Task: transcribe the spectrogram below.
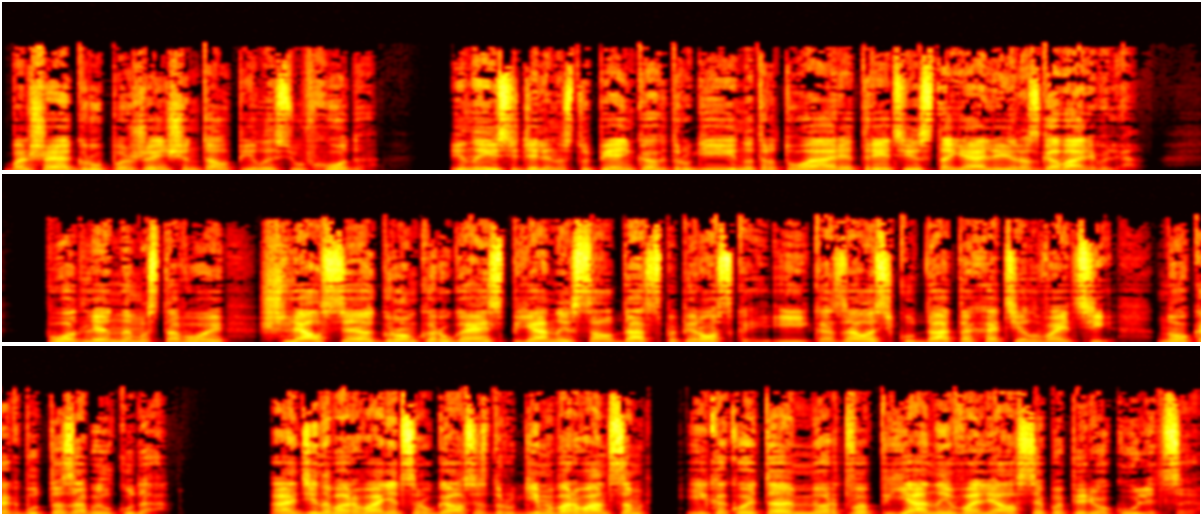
Большая группа женщин толпилась у входа. Иные сидели на ступеньках, другие — на тротуаре, третьи стояли и разговаривали. Подле, на мостовой, шлялся, громко ругаясь, пьяный солдат с папироской и, казалось, куда-то хотел войти, но как будто забыл куда. Один оборванец ругался с другим оборванцем, и какой-то мертво пьяный валялся поперек улицы.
